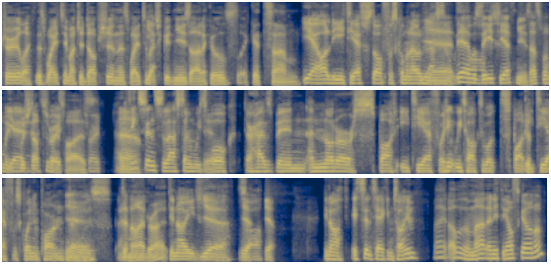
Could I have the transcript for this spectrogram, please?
true. Like there's way too much adoption, there's way too Yeah. much good news articles. Like it's um Yeah, all the ETF stuff was coming out last yeah, yeah it was the. ETF news. That's when we Yeah, pushed up to those right, highs. That's right. And I Um, think since the last time we yeah. spoke, there has been another spot ETF. I think we talked about spot Good. ETF was quite important. Yeah. That was um, Denied, right? Denied. Yeah, yeah, So, yeah. you know, it's still taking time. Mate, other than that, anything else going on?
